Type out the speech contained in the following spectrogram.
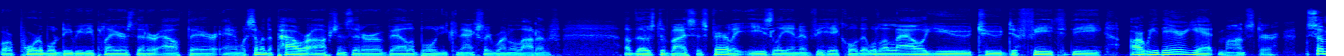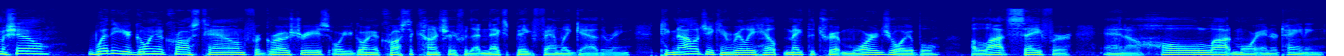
or portable DVD players that are out there, and with some of the power options that are available, you can actually run a lot of of those devices fairly easily in a vehicle that will allow you to defeat the "Are we there yet?" monster. So, Michelle, whether you're going across town for groceries or you're going across the country for that next big family gathering, technology can really help make the trip more enjoyable, a lot safer, and a whole lot more entertaining.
